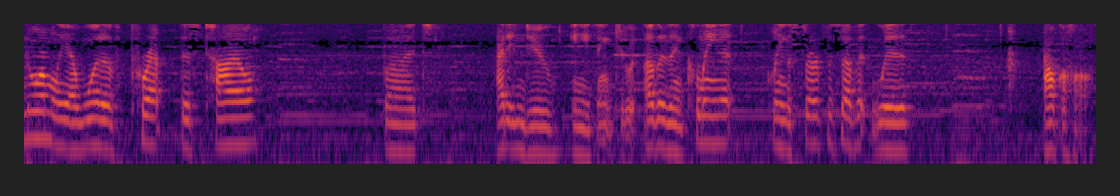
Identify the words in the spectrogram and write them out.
Normally I would have prepped this tile, but I didn't do anything to it other than clean it, clean the surface of it with alcohol.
